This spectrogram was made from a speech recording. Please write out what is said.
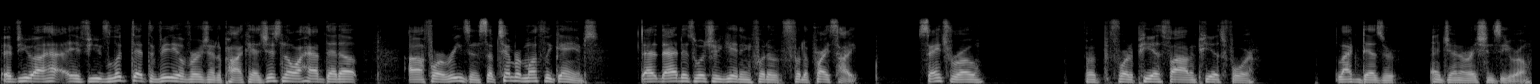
if you uh, if you've looked at the video version of the podcast, just know I have that up uh, for a reason. September monthly games. That that is what you're getting for the for the price hike. Saints Row for for the PS5 and PS4, Black Desert and Generation Zero,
